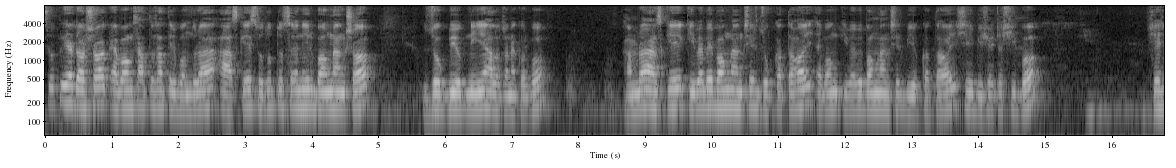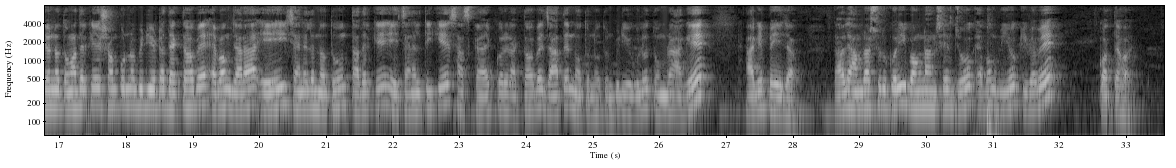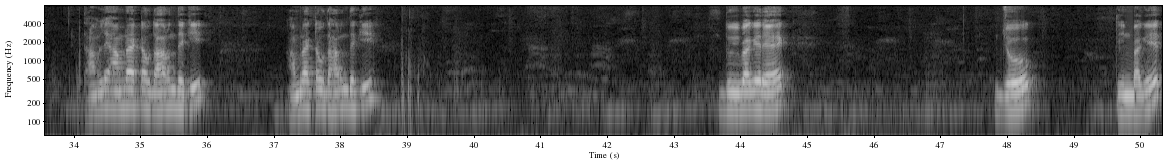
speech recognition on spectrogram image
সুপ্রিয় দর্শক এবং ছাত্রছাত্রী বন্ধুরা, আজকে চতুর্থ শ্রেণির ভগ্নাংশ যোগ বিয়োগ নিয়ে আলোচনা করব। আমরা আজকে কীভাবে ভগ্নাংশের যোগ করতে হয় এবং কীভাবে ভগ্নাংশের বিয়োগ করতে হয় সেই বিষয়টা শিখব। সেই জন্য তোমাদেরকে সম্পূর্ণ ভিডিওটা দেখতে হবে এবং যারা এই চ্যানেলে নতুন, তাদেরকে এই চ্যানেলটিকে সাবস্ক্রাইব করে রাখতে হবে যাতে নতুন নতুন ভিডিওগুলো তোমরা আগে আগে পেয়ে যাও। তাহলে আমরা শুরু করি ভগ্নাংশের যোগ এবং বিয়োগ কীভাবে করতে হয়। তাহলে আমরা একটা উদাহরণ দেখি। আমরা একটা উদাহরণ দেখি। দুই ভাগের এক যোগ তিন ভাগের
